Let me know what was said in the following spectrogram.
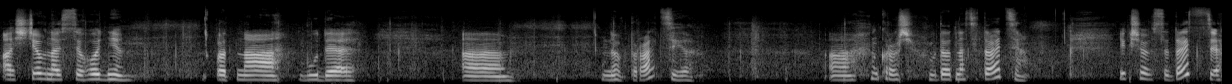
А ще в нас сьогодні одна буде а, не операція. А, ну, коротше, буде одна ситуація. Якщо все дасться,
